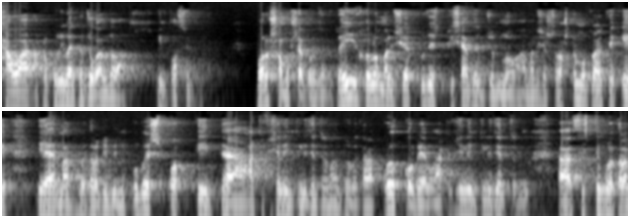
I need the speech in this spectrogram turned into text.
খাওয়া, আপনার পরিবারকে জোগাল দেওয়া ইম্পসিবল বড় সমস্যায় পড়ে যাবে। তো এই হলো মালয়েশিয়ার টুরিস্ট ভিসাদের জন্য মালয়েশিয়ার স্বরাষ্ট্র মন্ত্রণালয় থেকে এআইয়ের মাধ্যমে তারা বিভিন্ন প্রবেশ পথকে আর্টিফিশিয়াল ইন্টেলিজেন্সের মাধ্যমে তারা প্রয়োগ করবে এবং আর্টিফিশিয়াল ইন্টেলিজেন্সের সিস্টেমগুলো তারা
